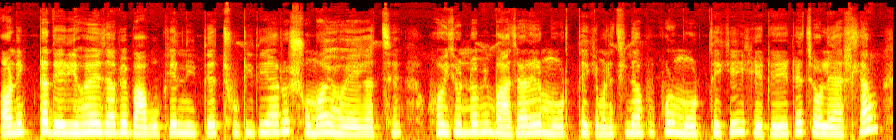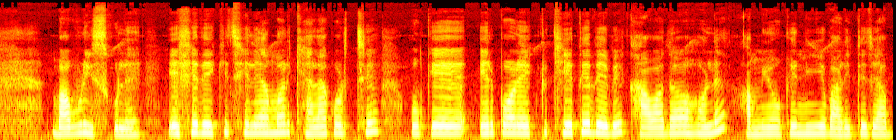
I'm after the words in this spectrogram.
অনেকটা দেরি হয়ে যাবে বাবুকে নিতে। ছুটি দেওয়ারও সময় হয়ে গেছে। ওই জন্য আমি বাজারের মোড় থেকে মানে চিনাপুকুর মোড় থেকেই হেঁটে হেঁটে চলে আসলাম বাবুর স্কুলে। এসে দেখি ছেলে আমার খেলা করছে। ওকে এরপরে একটু খেতে দেবে। খাওয়া দাওয়া হলে আমি ওকে নিয়ে বাড়িতে যাব।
